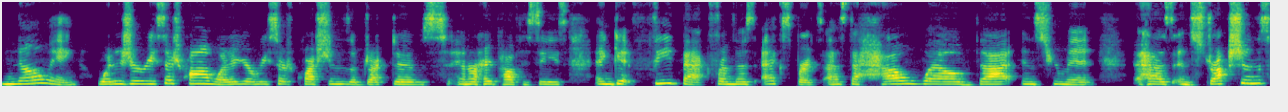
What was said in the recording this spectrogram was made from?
knowing what is your research problem, what are your research questions, objectives, and or hypotheses, and get feedback from those experts as to how well that instrument has instructions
